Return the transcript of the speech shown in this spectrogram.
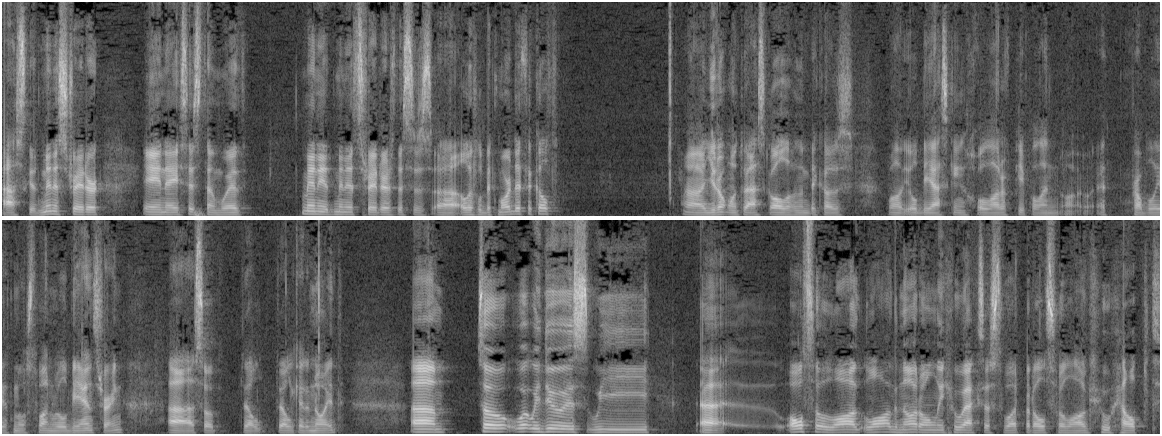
ask the administrator. In a system with many administrators, this is uh, a little bit more difficult. Uh, you don't want to ask all of them because, well, you'll be asking a whole lot of people, and uh, at, probably at most one will be answering. Uh, so they'll, they'll get annoyed. Um, so what we do is we uh, also log, log not only who accessed what, but also log who helped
